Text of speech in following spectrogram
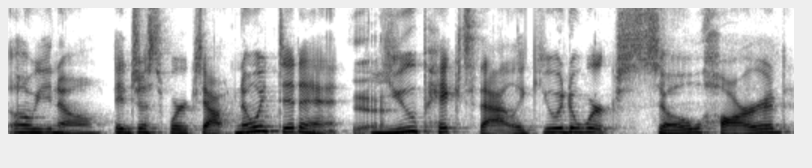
Oh, you know, it just worked out. No, it didn't. Yeah. You picked that. Like you had to work so hard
